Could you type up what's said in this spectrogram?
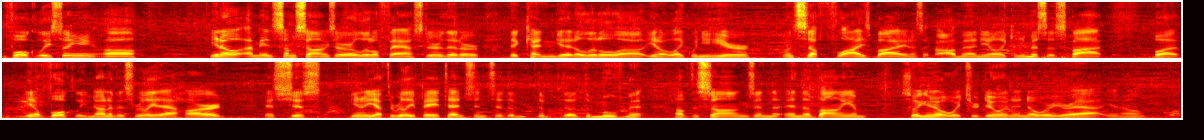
Vocally singing, uh, you know, I mean, some songs are a little faster that are that can get a little, uh, you know, like when you hear when stuff flies by and it's like, oh man, you know, like you miss a spot. But you know, vocally, none of it's really that hard. It's just you know you have to really pay attention to the the, the, the movement of the songs and the, and the volume, so you know what you're doing and know where you're at. You know. All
